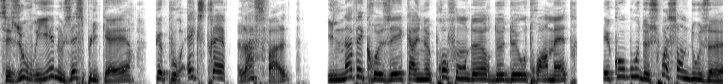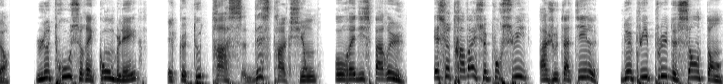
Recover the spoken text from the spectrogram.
Ces ouvriers nous expliquèrent que pour extraire l'asphalte, ils n'avaient creusé qu'à une profondeur de deux ou trois mètres et qu'au bout de 72 heures, le trou serait comblé et que toute trace d'extraction aurait disparu. Et ce travail se poursuit, ajouta-t-il, depuis plus de cent ans,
